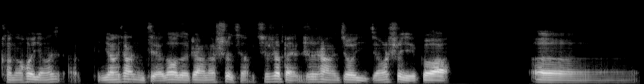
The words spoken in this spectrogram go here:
可能会影响影响你节奏的这样的事情，其实本质上就已经是一个，呃，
